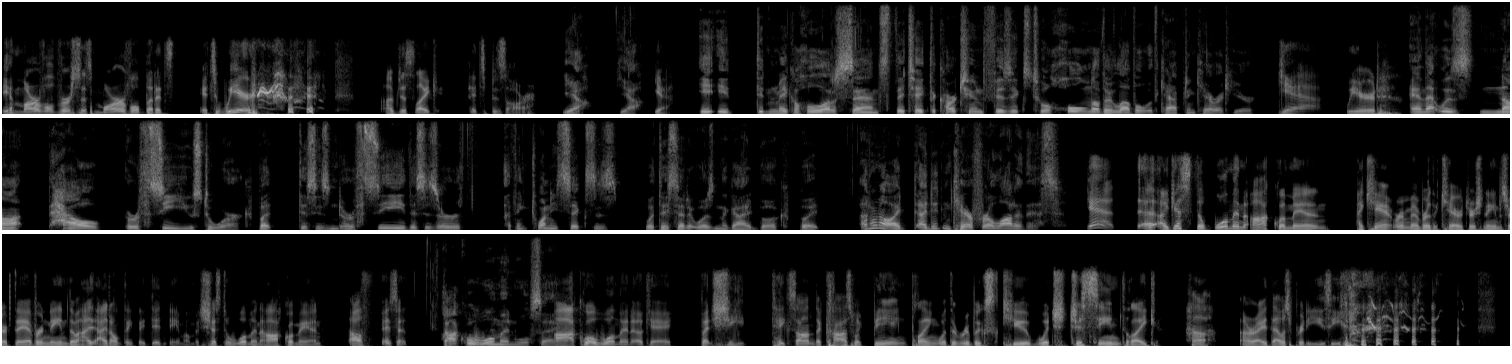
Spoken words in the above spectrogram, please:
yeah, Marvel versus Marvel, but it's it's weird. I'm just like, it's bizarre. Yeah, yeah. Yeah. It, it didn't make a whole lot of sense. They take the cartoon physics to a whole nother level with Captain Carrot here. Yeah, weird. And that was not how Earth C used to work. But this isn't Earth C. This is Earth, I think 26 is what they said it was in the guidebook. But I don't know. I, I didn't care for a lot of this. Yeah, uh, I guess the woman Aquaman. I can't remember the characters' names or if they ever named them. I, I don't think they did name them. It's just a woman Aquaman. Oh, is it Aqua Woman we'll say. Aqua Woman? Okay, but she takes on the cosmic being playing with the Rubik's cube, which just seemed like, huh? All right, that was pretty easy.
